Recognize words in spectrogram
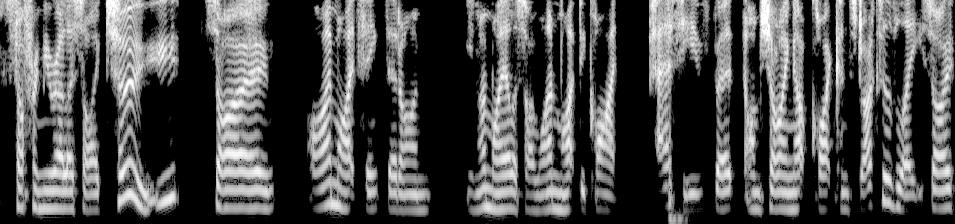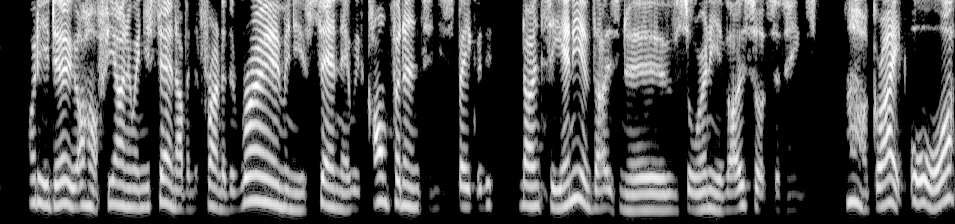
stuff from your LSI too. So I might think that I'm, you know, my LSI one might be quite passive, but I'm showing up quite constructively. So what do you do? Oh, Fiona, when you stand up in the front of the room and you stand there with confidence and you speak with it, don't see any of those nerves or any of those sorts of things. Oh, great. Or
